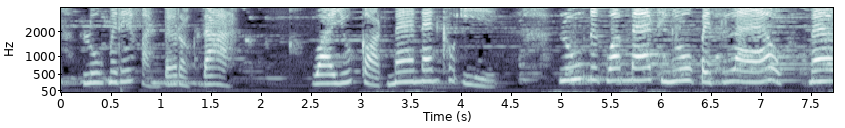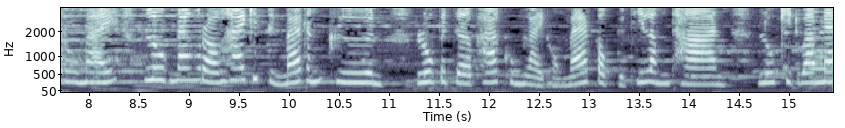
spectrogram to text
ๆ ลูกไม่ได้ฝันไปหรอกจ้าวายุกอดแม่แน่นเข้าอีก ลูกนึกว่าแม่ทิ้งลูกไปซะแล้ว แม่รู้ไหม ลูกนั่งร้องไห้คิดถึงแม่ทั้งคืน ลูกไปเจอผ้าคลุมไหล่ของแม่ตกอยู่ที่ลำธารลูกคิดว่าแม่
